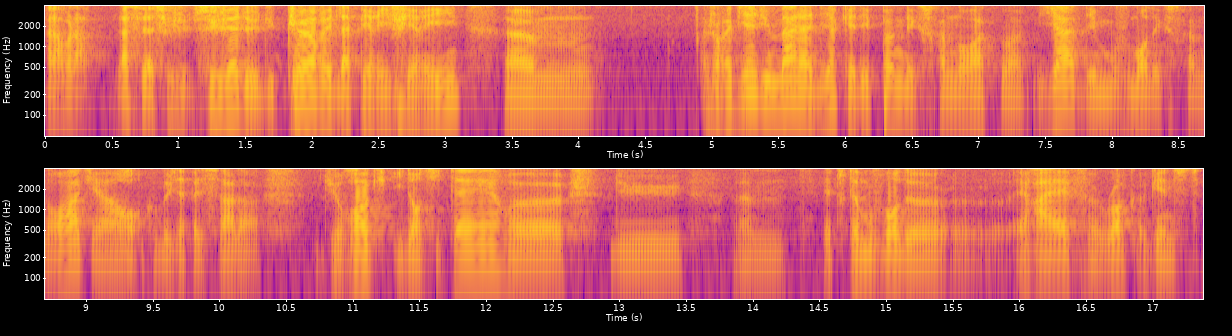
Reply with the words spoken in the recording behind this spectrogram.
alors voilà, là c'est le sujet du cœur et de la périphérie. Euh, j'aurais bien du mal à dire qu'il y a des punks d'extrême droite, moi. Il y a des mouvements d'extrême droite, il y a un, comment ils appellent ça là, du rock identitaire, euh, du, euh, il y a tout un mouvement de RAF, Rock Against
